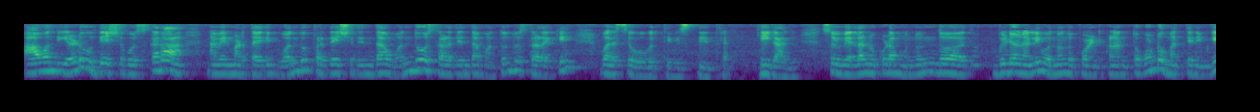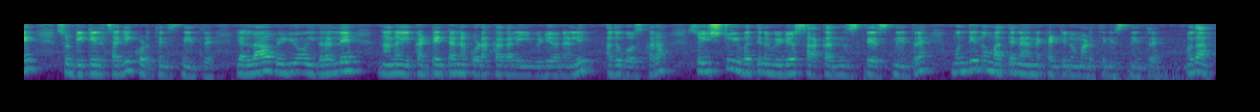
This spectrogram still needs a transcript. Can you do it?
ಆ ಒಂದು ಎರಡು ಉದ್ದೇಶಕ್ಕೋಸ್ಕರ ನಾವೇನು ಮಾಡ್ತಾ ಇದ್ದೀವಿ ಒಂದು ಪ್ರದೇಶದಿಂದ ಒಂದು ಸ್ಥಳದಿಂದ ಮತ್ತೊಂದು ಸ್ಥಳಕ್ಕೆ ವಲಸೆ ಹೋಗುತ್ತೀವಿ ಸ್ನೇಹಿತರೆ. ಹೀಗಾಗಿ. ಸೊ ಇವೆಲ್ಲನೂ ಕೂಡ ಮುಂದೊಂದು ವಿಡಿಯೋನಲ್ಲಿ ಒಂದೊಂದು ಪಾಯಿಂಟ್ಗಳನ್ನು ತೊಗೊಂಡು ಮತ್ತೆ ನಿಮಗೆ ಸೊ ಡೀಟೇಲ್ಸ್ ಆಗಿ ಕೊಡ್ತೀನಿ ಸ್ನೇಹಿತರೆ. ಎಲ್ಲ ವಿಡಿಯೋ ಇದರಲ್ಲೇ ನಾನು ಈ ಕಂಟೆಂಟನ್ನು ಕೊಡೋಕ್ಕಾಗಲ್ಲ ಈ ವಿಡಿಯೋನಲ್ಲಿ, ಅದಕ್ಕೋಸ್ಕರ. ಸೊ ಇಷ್ಟು ಇವತ್ತಿನ ವಿಡಿಯೋ ಸಾಕನ್ನಿಸ್ತೆ ಸ್ನೇಹಿತರೆ. ಮುಂದಿನ ಮತ್ತೆ ನಾನು ಕಂಟಿನ್ಯೂ ಮಾಡ್ತೀನಿ ಸ್ನೇಹಿತರೆ. ಹೌದಾ?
